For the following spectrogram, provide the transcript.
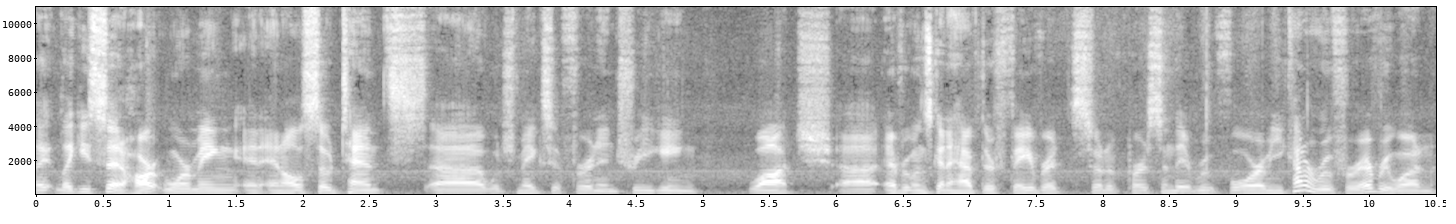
uh, like you said, heartwarming and, and also tense, uh, which makes it for an intriguing watch. Uh, everyone's gonna have their favorite sort of person they root for. I mean, you kind of root for everyone.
